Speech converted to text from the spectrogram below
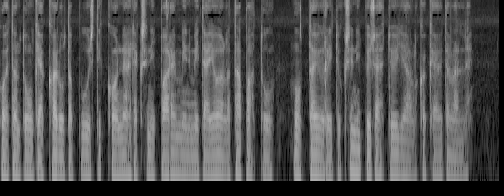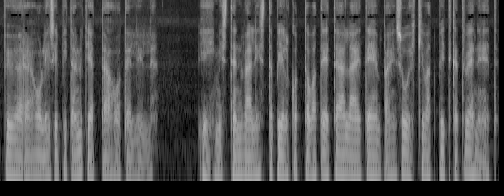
Koetan tunkea kadulta puistikkoon nähdäkseni paremmin, mitä joella tapahtuu, mutta yritykseni pysähtyy jalkakäytävälle. Pyörä olisi pitänyt jättää hotellille. Ihmisten välistä pilkottavat etäällä eteenpäin suihkivat pitkät veneet.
